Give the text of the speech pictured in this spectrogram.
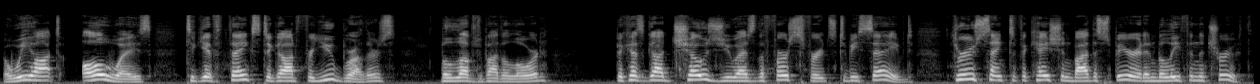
But we ought always to give thanks to God for you, brothers, beloved by the Lord, because God chose you as the firstfruits to be saved through sanctification by the Spirit and belief in the truth.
